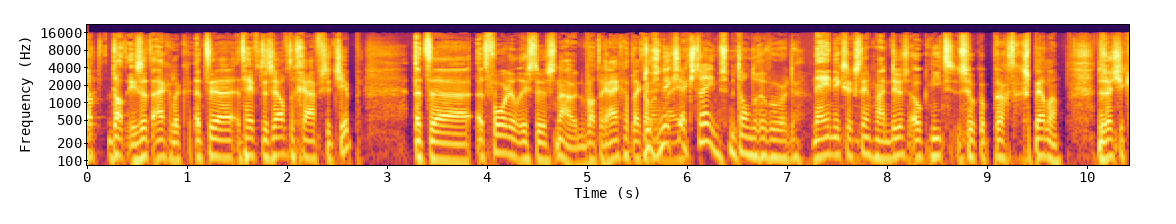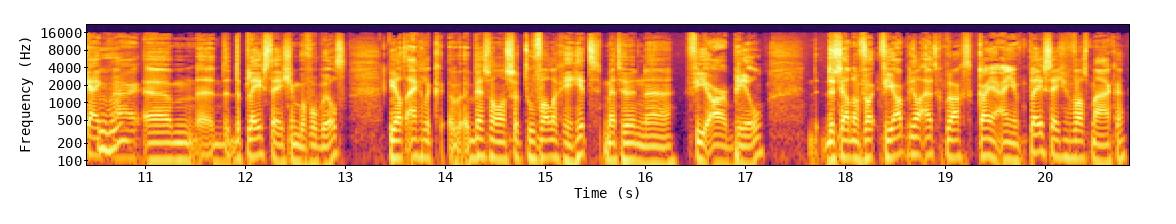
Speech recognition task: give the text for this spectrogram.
Dat, dat is het eigenlijk. Het, uh, het heeft dezelfde grafische chip. Het, uh, het voordeel is dus, nou, de batterij gaat lekker. Dus niks mee. extreems, met andere woorden. Nee, niks extreems, maar dus ook niet zulke prachtige spellen. Dus als je kijkt mm -hmm. naar um, de, de, PlayStation bijvoorbeeld, die had eigenlijk best wel een soort toevallige hit met hun uh, VR-bril. Dus ze hadden een VR-bril uitgebracht, kan je aan je PlayStation vastmaken.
